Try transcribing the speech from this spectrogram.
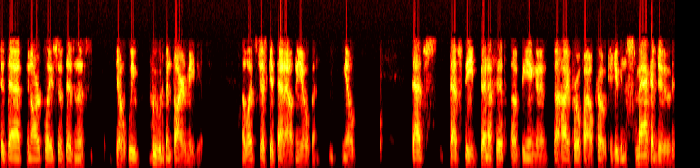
did that in our place of business, you know, we, we would have been fired immediately. Uh, let's just get that out in the open. You know, that's, that's the benefit of being a, a high profile coach you can smack a dude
